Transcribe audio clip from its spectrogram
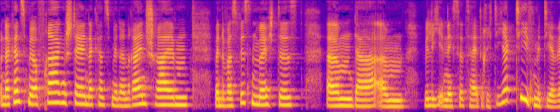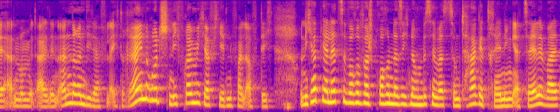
Und da kannst du mir auch Fragen stellen, da kannst du mir dann reinschreiben, wenn du was wissen möchtest. Ähm, da ähm, will ich in nächster Zeit richtig aktiv mit dir werden und mit all den anderen, die da vielleicht reinrutschen. Ich freue mich auf jeden Fall auf dich. Und ich habe ja letzte Woche versprochen, dass ich noch ein bisschen was zum Tagetraining erzähle, weil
